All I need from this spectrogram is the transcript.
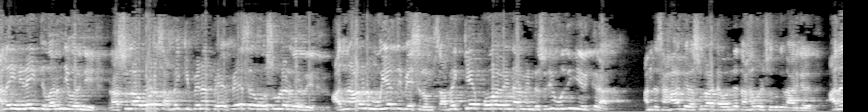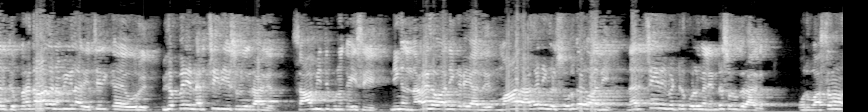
அதை நினைத்து வருந்தி வருந்தி ரசுல்லாவோட சபைக்கு பேனா பேசுற ஒரு சூழல் வருது. அதனால நம்ம உயர்த்தி பேசுறோம். சபைக்கே போக வேண்டாம் என்று சொல்லி ஒதுங்கி இருக்கிறார். அந்த சஹாபி ரசூலாட்ட வந்து தகவல் சொல்கிறார்கள். அதற்கு பிறகாக நபிகளார் எச்சரிக்கை ஒரு மிகப்பெரிய நற்செய்தியை சொல்கிறார்கள். சாபித்து புனு கைசே நீங்கள் நரகவாதி கிடையாது. மாறாக நீங்கள் சொர்க்கவாதி. நற்செய்தி பெற்றுக் கொள்ளுங்கள் என்று சொல்கிறார்கள். ஒரு வசனம்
